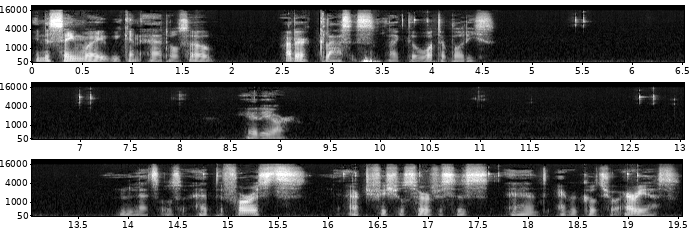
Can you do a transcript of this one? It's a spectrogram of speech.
In the same way we can add also other classes like the water bodies. Here they are. Let's also add the forests artificial surfaces and agricultural areas.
